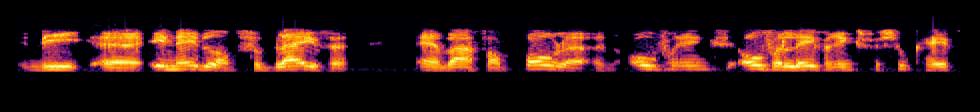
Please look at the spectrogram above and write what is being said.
die in Nederland verblijven en waarvan Polen een overleveringsverzoek heeft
